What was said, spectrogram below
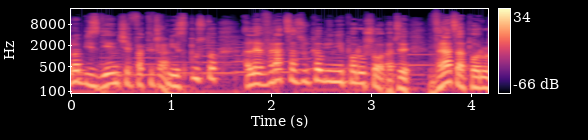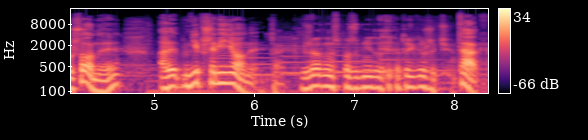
robi zdjęcie, faktycznie tak. jest pusto, ale wraca zupełnie nieporuszony. Znaczy, wraca poruszony, ale nieprzemieniony. Tak, w żaden sposób nie dotyka to jego życia. Tak,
